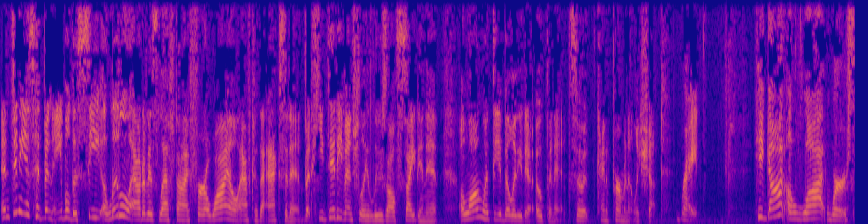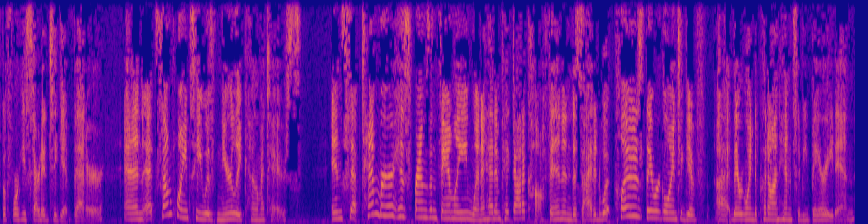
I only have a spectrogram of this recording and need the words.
And Phineas had been able to see a little out of his left eye for a while after the accident, but he did eventually lose all sight in it, along with the ability to open it, so it kind of permanently shut. Right. He got a lot worse before he started to get better, and at some points he was nearly comatose. In September, his friends and family went ahead and picked out a coffin and decided what clothes they were going to give, uh, they were going to put on him to be buried in.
